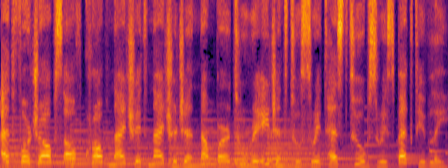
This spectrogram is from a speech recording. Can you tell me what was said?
Add 4 drops of crop nitrate nitrogen number 2 reagent to 3 test tubes respectively.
